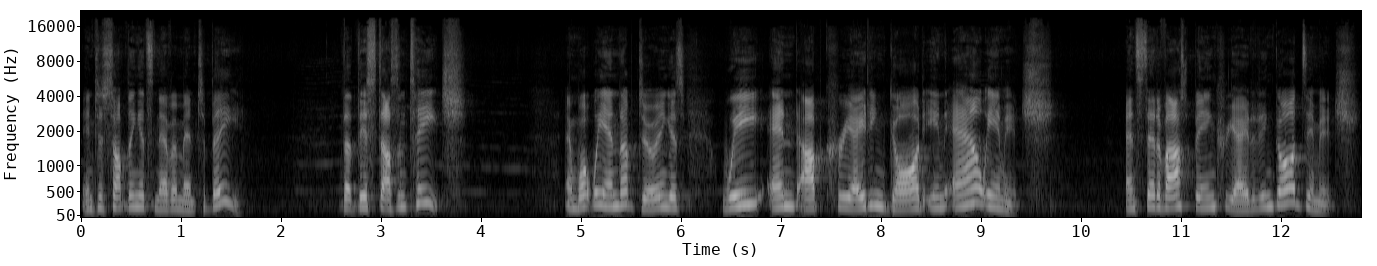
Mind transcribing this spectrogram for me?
into something it's never meant to be. That this doesn't teach. And what we end up doing is we end up creating God in our image instead of us being created in God's image.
